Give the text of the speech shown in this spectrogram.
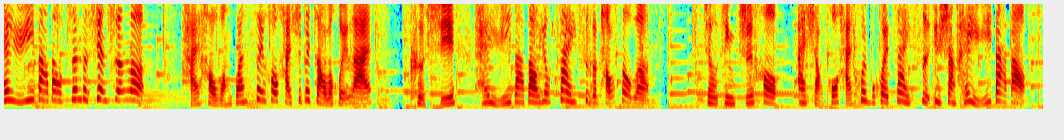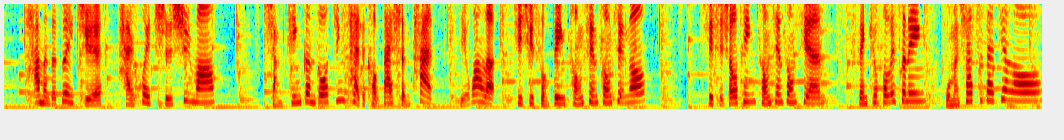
黑羽翼大盗真的现身了，还好王冠最后还是被找了回来。可惜黑羽翼大盗又再一次的逃走了。究竟之后艾小坡还会不会再次遇上黑羽翼大盗？他们的对决还会持续吗？想听更多精彩的口袋神探，别忘了继续锁定《从前从前》哦。谢谢收听《从前从前》，Thank you for listening，我们下次再见喽。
